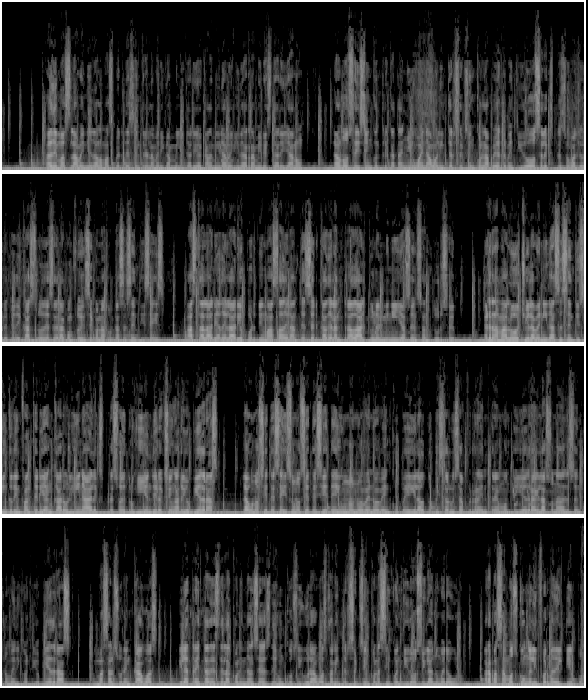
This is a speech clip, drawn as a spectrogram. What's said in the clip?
Además, la avenida Lomas Verdes entre la American Military Academy y la avenida Ramírez de Arellano. La 165 entre Cataño y Guaynabo, la intersección con la PR22, el expreso Valdeoreto y de Castro desde la confluencia con la ruta 66 hasta el área del aeropuerto y más adelante cerca de la entrada al túnel Minillas en Santurce. El ramal 8 y la avenida 65 de Infantería en Carolina, el expreso de Trujillo en dirección a Río Piedras, la 176, 177 y 199 en Cupé y la autopista Luisa Ferré entre Montelledra y la zona del Centro Médico en Río Piedras, más al sur en Caguas, y la 30 desde la colindancia desde Junco Sigurabo hasta la intersección con la 52 y la número 1. Ahora pasamos con el informe del tiempo.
